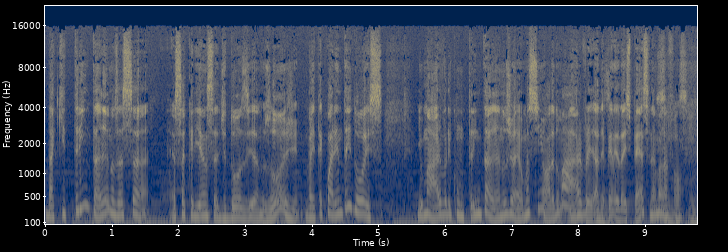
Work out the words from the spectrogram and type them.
daqui 30 anos essa essa criança de 12 anos hoje vai ter 42 E uma árvore com 30 anos já é uma senhora de uma árvore, a depender da espécie, né, Marafon? Sim, sim.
